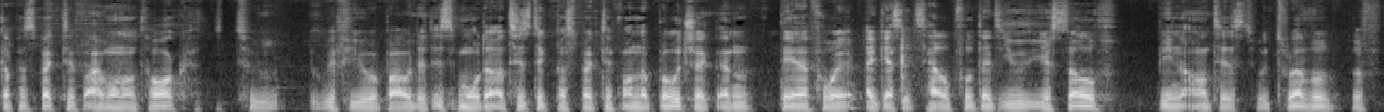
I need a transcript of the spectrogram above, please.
the perspective I want to talk to with you about it is more the artistic perspective on the project, and therefore I guess it's helpful that you yourself, being an artist, would travel with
